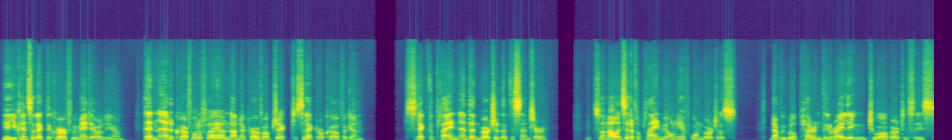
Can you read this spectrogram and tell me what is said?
Here you can select the curve we made earlier. Then add a curve modifier and under curve object, select our curve again. Select the plane and then merge it at the center. So now instead of a plane we only have one vertex. Now we will parent the railing to our vertices.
